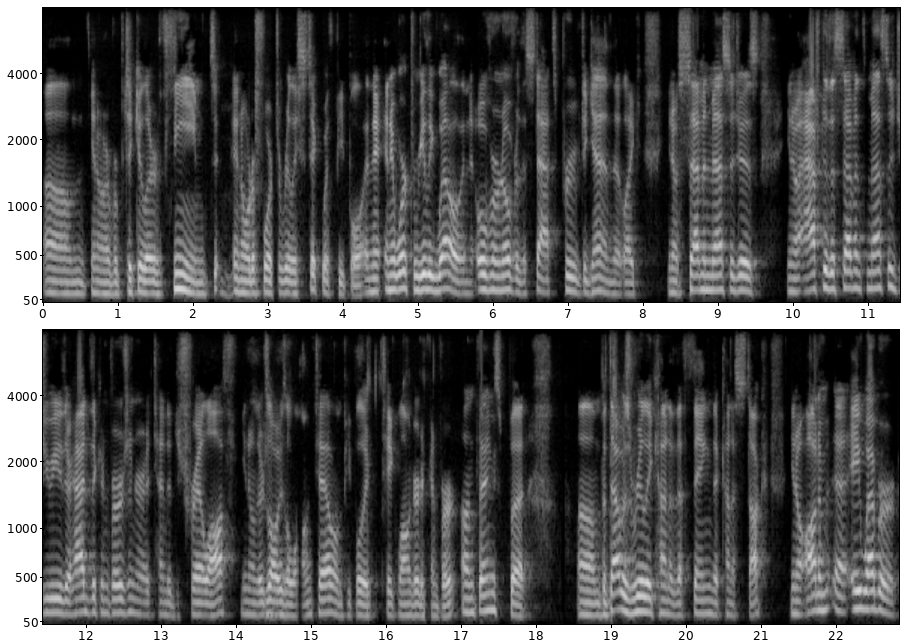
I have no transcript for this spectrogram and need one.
Um, you know, of a particular theme to, mm-hmm. in order for it to really stick with people. And it, and it worked really well. And over and over, the stats proved again that like, you know, seven messages, you know, after the seventh message, you either had the conversion or it tended to trail off. You know, there's always a long tail and people take longer to convert on things, but um, but that was really kind of the thing that kind of stuck. You know, autom- uh, AWeber,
